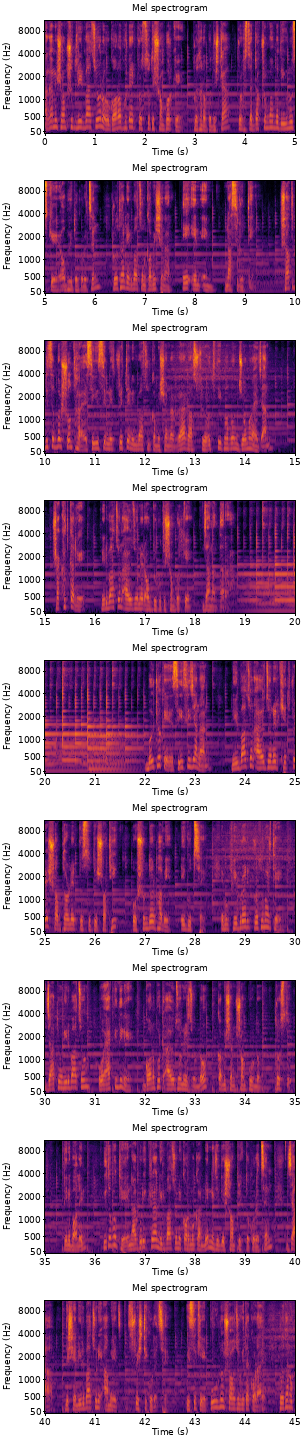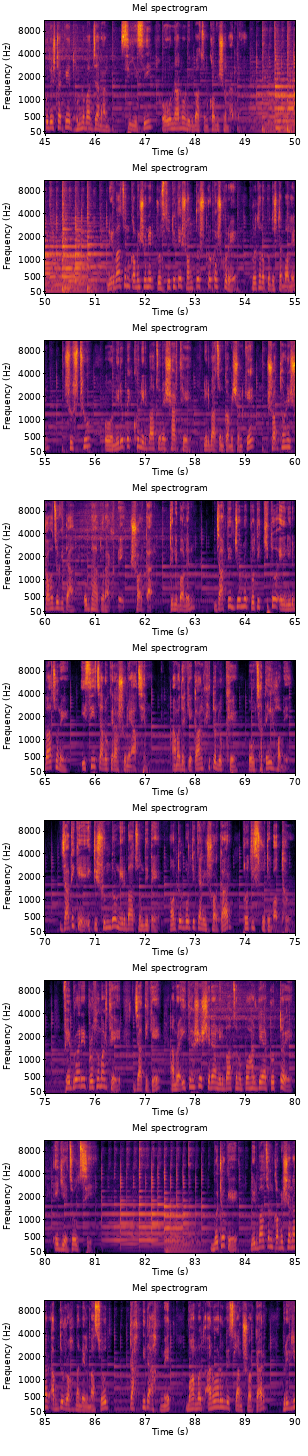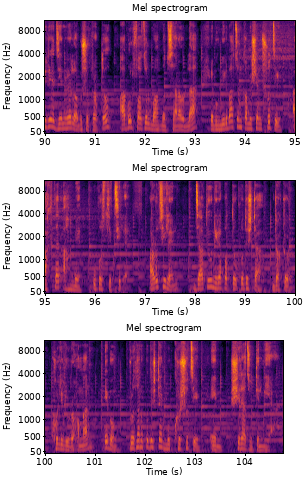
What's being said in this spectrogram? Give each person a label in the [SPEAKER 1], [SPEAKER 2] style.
[SPEAKER 1] আগামী সংসদ নির্বাচন ও গণভোটের প্রস্তুতি সম্পর্কে প্রধান উপদেষ্টা প্রফেসর ডক্টর মোহাম্মদ ইউনুসকে অবহিত করেছেন প্রধান নির্বাচন commissioner A M M Nasir Uddin সাত ডিসেম্বর সন্ধ্যায় সিইসির নেতৃত্বে নির্বাচন কমিশনাররা রাষ্ট্রীয় অতিথি ভবন যমুনায় যান। সাক্ষাৎকালে নির্বাচন আয়োজনের অগ্রগতি সম্পর্কে জানান তারা। বৈঠকে সিইসি জানান নির্বাচন আয়োজনের ক্ষেত্রে সব ধরনের প্রস্তুতি সঠিক ও সুন্দরভাবে এগুচ্ছে এবং ফেব্রুয়ারির প্রথমার্ধে জাতীয় নির্বাচন ও একই দিনে গণভোট আয়োজনের জন্য কমিশন সম্পূর্ণ প্রস্তুত। তিনি বলেন, ইতোমধ্যে নাগরিকরা নির্বাচনী কর্মকাণ্ডে নিজেদের সম্পৃক্ত করেছেন, যা দেশে নির্বাচনী আমেজ সৃষ্টি করেছে। ইসিকে পূর্ণ সহযোগিতা করায় প্রধান উপদেষ্টাকে ধন্যবাদ জানান সিইসি ও অন্যান্য নির্বাচন কমিশনাররা। নির্বাচন কমিশনের প্রস্তুতিতে সন্তোষ প্রকাশ করে প্রধান উপদেষ্টা বলেন, সুষ্ঠু ও নিরপেক্ষ নির্বাচনের স্বার্থে নির্বাচন কমিশনকে সব ধরনের সহযোগিতা অব্যাহত রাখবে সরকার। তিনি বলেন, জাতির জন্য প্রতীক্ষিত এই নির্বাচনে ইসি চালকের আসনে আছেন। আমাদেরকে কাঙ্ক্ষিত লক্ষ্যে পৌঁছাতেই হবে। জাতিকে একটি সুন্দর নির্বাচন দিতে অন্তর্বর্তীকালীন সরকার প্রতিশ্রুতিবদ্ধ। ফেব্রুয়ারির প্রথমার্ধে জাতিকে আমরা ইতিহাসের সেরা নির্বাচন উপহার দেওয়ার প্রত্যয়ে এগিয়ে চলছি। বৈঠকে নির্বাচন commissioner Abdur Rahmanel Masud, Tahmida Ahmed, Mohammad Anwarul Islam Sarkar, brigadier general অবসরপ্রাপ্ত আবুল ফজল মোহাম্মদ সানাউল্লাহ এবং নির্বাচন কমিশন সচিব আখতার আহমেদ উপস্থিত ছিলেন। আরও ছিলেন জাতীয় নিরাপত্তা উপদেষ্টা ডক্টর খলিলুর রহমান এবং প্রধান উপদেষ্টার মুখ্য সচিব এম সিরাজউদ্দিন মিয়া।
